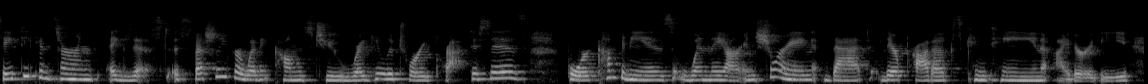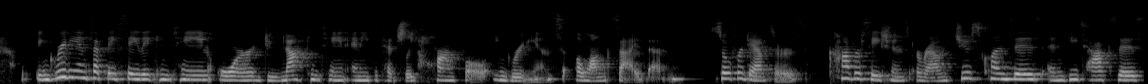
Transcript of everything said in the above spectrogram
safety concerns exist, especially for when it comes to regulatory practices for companies when they are ensuring that their products contain either the ingredients that they say they contain or do not contain any potentially harmful ingredients alongside them. So, for dancers, conversations around juice cleanses and detoxes,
